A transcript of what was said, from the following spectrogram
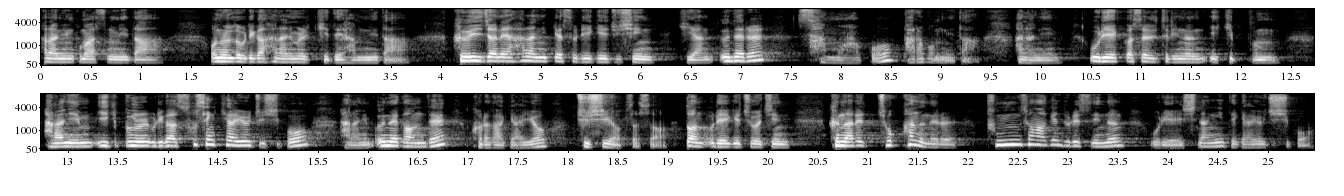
하나님 고맙습니다. 오늘도 우리가 하나님을 기대합니다. 그 이전에 하나님께서 우리에게 주신 귀한 은혜를 사모하고 바라봅니다. 하나님, 우리의 것을 드리는 이 기쁨, 하나님 이 기쁨을 우리가 소생케 하여 주시고 하나님 은혜 가운데 걸어가게 하여 주시옵소서. 또한 우리에게 주어진 그날의 족한 은혜를 풍성하게 누릴 수 있는 우리의 신앙이 되게 하여 주시고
